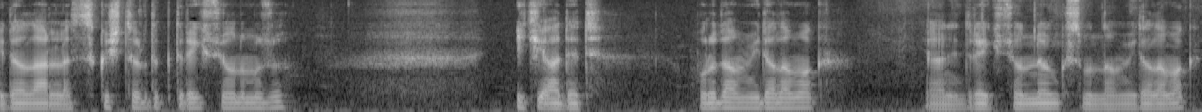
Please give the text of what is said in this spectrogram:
Vidalarla sıkıştırdık direksiyonumuzu. 2 adet buradan vidalamak yani direksiyonun ön kısmından vidalamak.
